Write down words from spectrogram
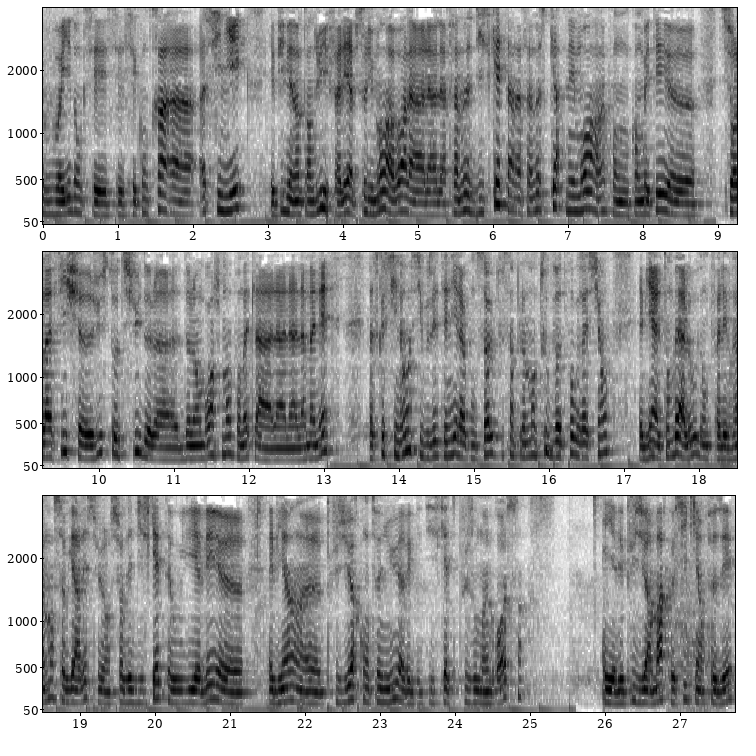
vous voyez donc ces, ces, contrats à, signer, et puis bien entendu il fallait absolument avoir la, fameuse disquette, hein, la fameuse carte mémoire hein, qu'on mettait euh, sur l'affiche euh, juste au-dessus de l'embranchement pour mettre la, manette, parce que sinon si vous éteignez la console, tout simplement toute votre progression, eh bien elle tombait à l'eau, donc il fallait vraiment sauvegarder sur, des disquettes où il y avait euh, eh bien, plusieurs contenus avec des disquettes plus ou moins grosses. Et il y avait plusieurs marques aussi qui en faisaient.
